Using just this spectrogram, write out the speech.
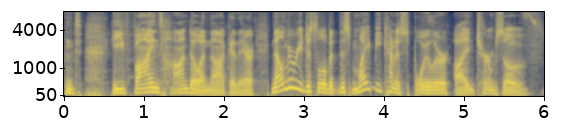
And he finds Hondo Ohnaka there. Now, let me read just a little bit. This might be kind of spoiler uh, in terms of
